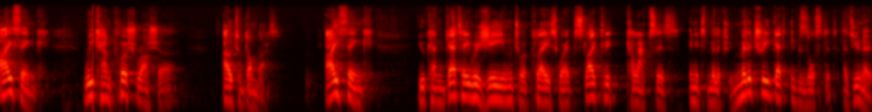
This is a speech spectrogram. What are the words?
I think we can push Russia out of Donbass. I think you can get a regime to a place where it slightly collapses in its military. Military get exhausted, as you know.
